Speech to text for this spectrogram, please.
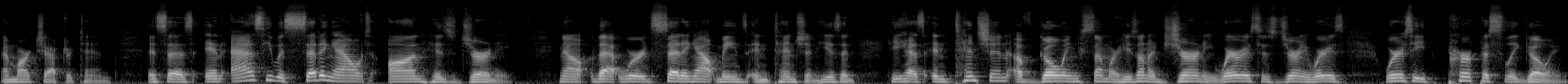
in mark chapter 10 it says and as he was setting out on his journey now that word setting out means intention. He is in he has intention of going somewhere. He's on a journey. Where is his journey? Where is where is he purposely going?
